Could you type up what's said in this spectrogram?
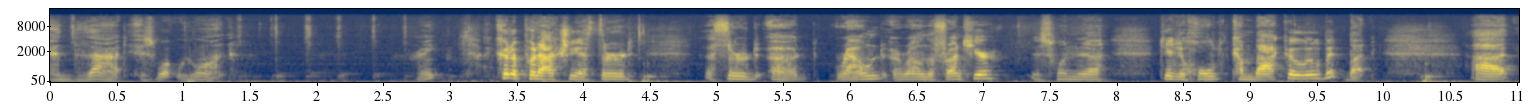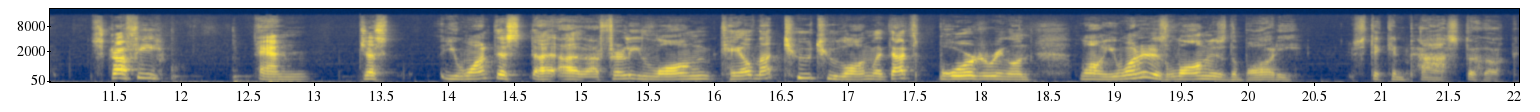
And that is what we want, right? I could have put actually a third, a third uh, round around the front here. This one uh, did hold come back a little bit, but uh, scruffy and just you want this uh, a fairly long tail, not too too long. Like that's bordering on long. You want it as long as the body sticking past the hook.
